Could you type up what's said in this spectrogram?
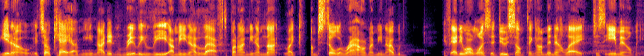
you know, it's okay. I mean, I didn't really leave. I mean, I left, but I mean, I'm not like, I'm still around. I mean, I would, if anyone wants to do something, I'm in LA. Just email me.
